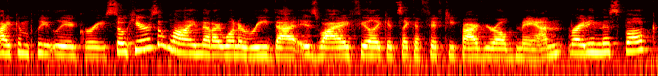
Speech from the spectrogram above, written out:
I completely agree. So here's a line that I want to read that is why I feel like it's like a 55 year old man writing this book.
